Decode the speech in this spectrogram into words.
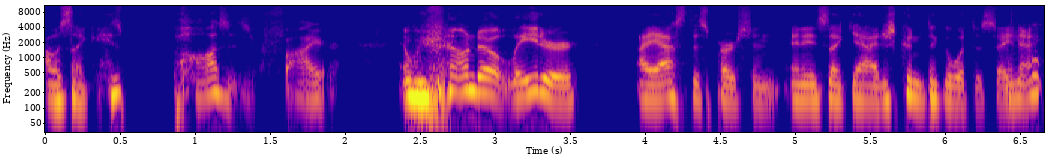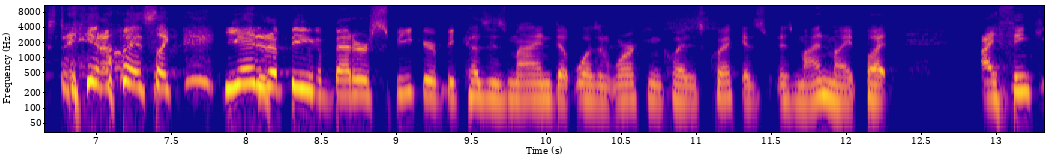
I was like, his pauses are fire. And we found out later, I asked this person, and he's like, yeah, I just couldn't think of what to say next. you know, it's like he ended up being a better speaker because his mind wasn't working quite as quick as, as mine might. But I think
